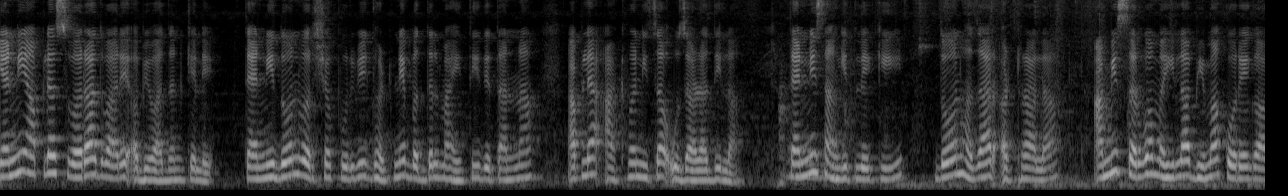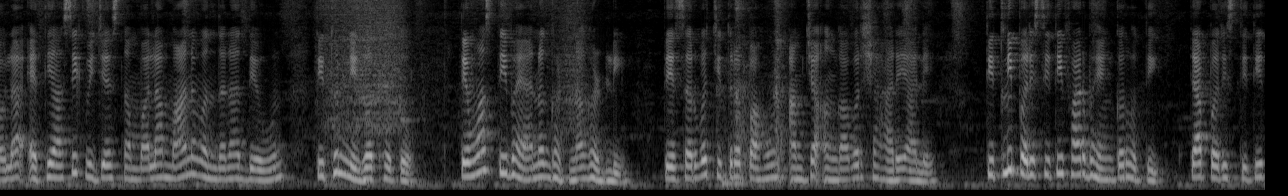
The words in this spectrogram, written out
यांनी आपल्या स्वराद्वारे अभिवादन केले. त्यांनी दोन वर्षापूर्वी घटनेबद्दल माहिती देताना आपल्या आठवणीचा उजाळा दिला. त्यांनी सांगितले की दोन हजार अठराला आम्ही सर्व महिला भीमा कोरेगावला ऐतिहासिक विजयस्तंभाला मानवंदना देऊन तिथून निघत होतो. तेव्हाच ती भयानक घटना घडली. ते सर्व चित्र पाहून आमच्या अंगावर शहारे आले. तिथली परिस्थिती फार भयंकर होती. त्या परिस्थितीत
